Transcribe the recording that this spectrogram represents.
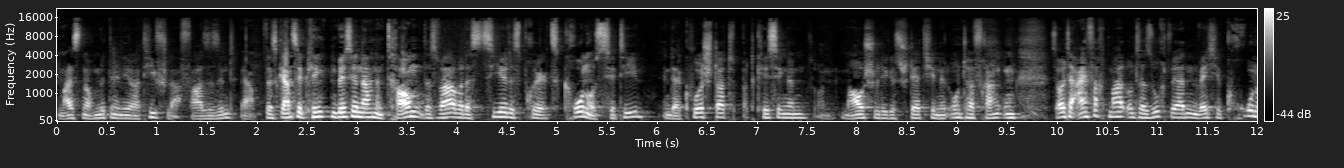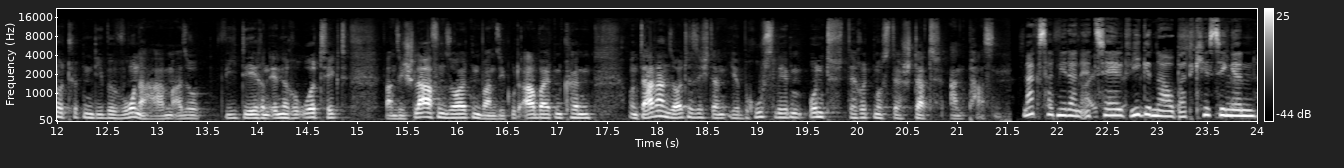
meist noch mitten in ihrer Tiefschlafphase sind. Ja. Das Ganze klingt ein bisschen nach einem Traum, das war aber das Ziel des Projekts Chrono City in der Kurstadt Bad Kissingen, so ein mauscheliges Städtchen in Unterfranken, sollte einfach mal untersucht werden, welche Chronotypen die Bewohner haben, also wie deren innere Uhr tickt, wann sie schlafen sollten, wann sie gut arbeiten können. Und daran sollte sich dann ihr Berufsleben und der Rhythmus der Stadt anpassen. Max hat mir dann erzählt, wie genau Bad Kissingen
